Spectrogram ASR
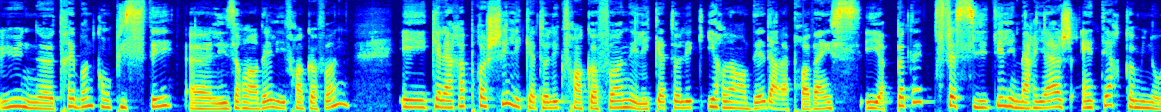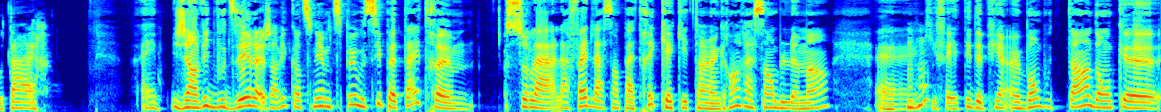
eu une très bonne complicité, euh, les Irlandais et les francophones et qu'elle a rapproché les catholiques francophones et les catholiques irlandais dans la province et a peut-être facilité les mariages intercommunautaires. J'ai envie de vous dire, j'ai envie de continuer un petit peu aussi peut-être euh, sur la, la, fête de la Saint-Patrick, qui est un grand rassemblement euh, mm-hmm. qui est fêté depuis un, bon bout de temps. Donc, euh,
